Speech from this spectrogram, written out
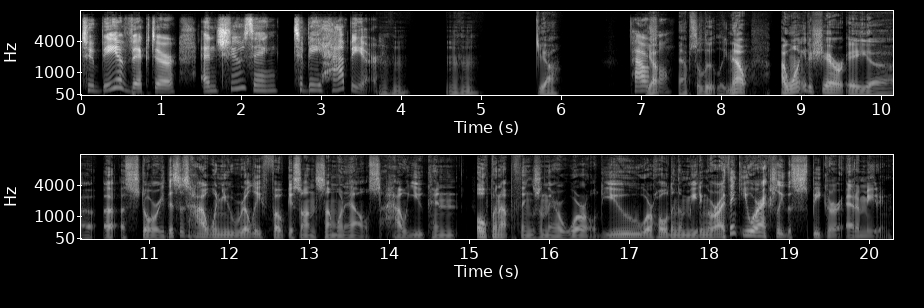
to be a victor and choosing to be happier. Mm-hmm. Mm-hmm. Yeah. Powerful. Yep, absolutely. Now, I want you to share a, uh, a story. This is how when you really focus on someone else, how you can open up things in their world. You were holding a meeting, or I think you were actually the speaker at a meeting,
